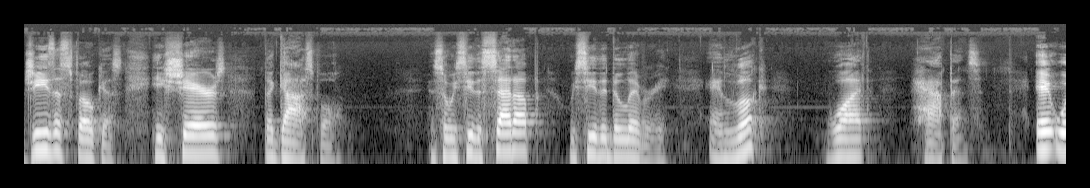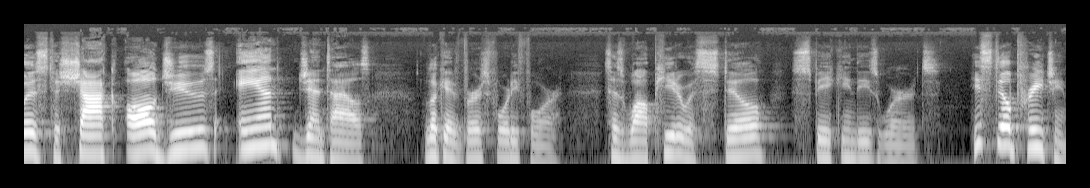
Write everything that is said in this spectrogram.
Jesus focused. He shares the gospel. And so we see the setup, we see the delivery. And look what happens. It was to shock all Jews and Gentiles. Look at verse 44. It says, While Peter was still speaking these words. He's still preaching.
